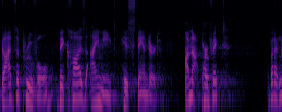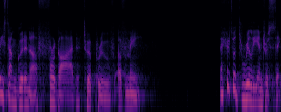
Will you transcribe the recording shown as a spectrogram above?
God's approval because I meet his standard. I'm not perfect, but at least I'm good enough for God to approve of me. Now, here's what's really interesting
